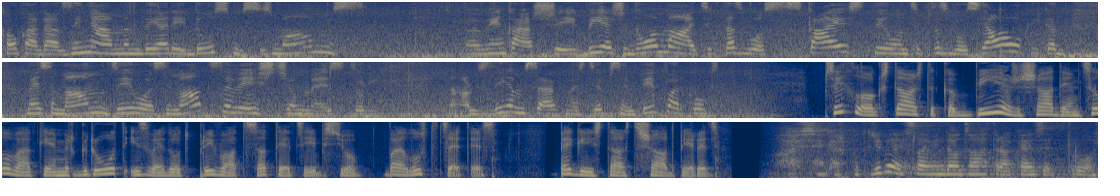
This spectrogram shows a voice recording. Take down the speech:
kaut kādā ziņā man bija arī dusmas uz mammas. Uh, vienkārši bieži domāju, cik tas būs skaisti un cik tas būs jauki, kad mēs ar mammu dzīvosim atsevišķi un mēs tur nāks Ziemassvētku, mēs cepsim piparkūkus. Psihologs stāsta, ka bieži šādiem cilvēkiem ir grūti izveidot privātas attiecības, jo bail uzticēties. Pegija stāsta šādu pieredzi. Es vienkārši pat gribēju, lai viņi daudz ātrāk aiziet prom.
